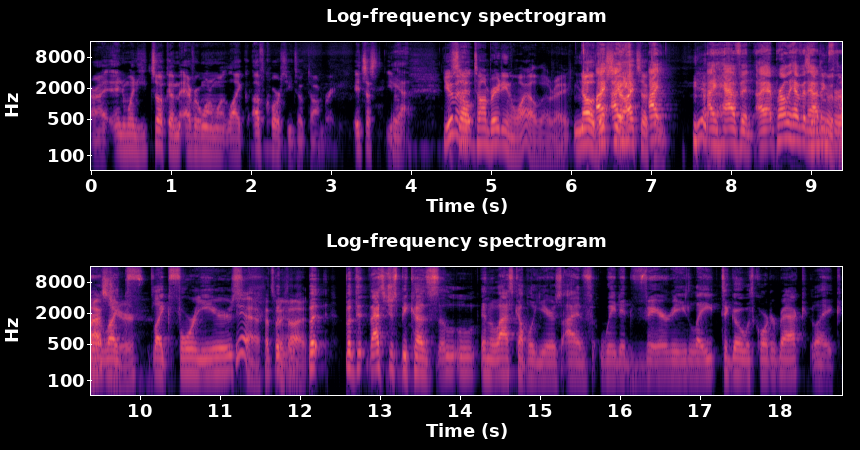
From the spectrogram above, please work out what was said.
All right, and when he took him, everyone went like, "Of course he took Tom Brady." It's just you know, Yeah. you haven't so- had Tom Brady in a while though, right? no, this year I, took I, him. Yeah. I haven't. I probably haven't Same had him for last like year. like four years. Yeah, that's what I thought. But but th- that's just because in the last couple of years I've waited very late to go with quarterback. Like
